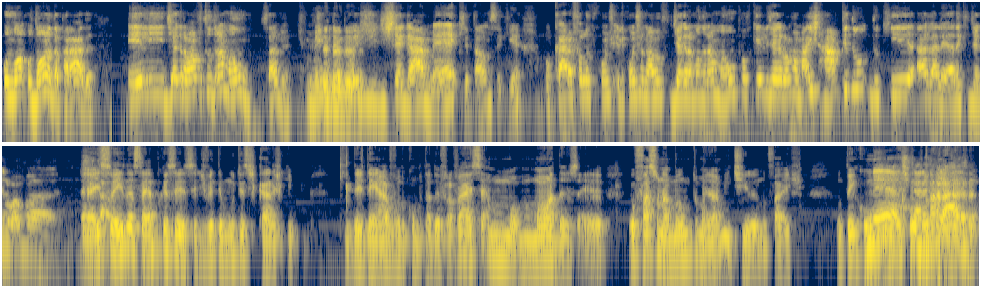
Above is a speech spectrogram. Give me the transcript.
O, no, o dono da parada, ele diagramava tudo na mão, sabe? Tipo, meio depois de, de, chegar a Mac e tal, não sei o quê. O cara falou que ele continuava diagramando na mão porque ele diagramava mais rápido do que a galera que diagramava. É, isso aí nessa época você, você devia ter muito esses caras que, que desdenhavam do computador e falavam, ah, isso é moda, isso é, eu faço na mão muito melhor. Mentira, não faz. Não tem como. Né, os caras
